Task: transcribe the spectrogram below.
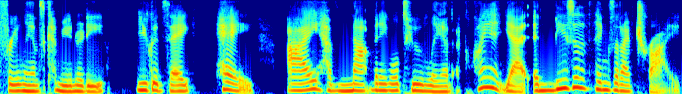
freelance community, you could say, Hey, I have not been able to land a client yet. And these are the things that I've tried.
